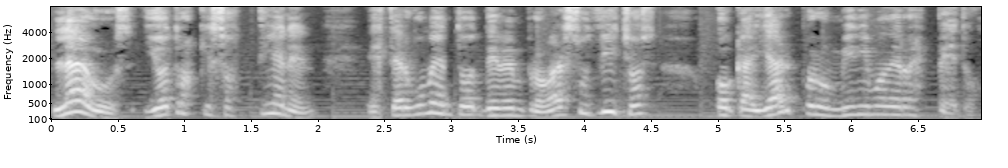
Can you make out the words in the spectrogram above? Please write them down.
Lagos y otros que sostienen este argumento deben probar sus dichos o callar por un mínimo de respeto.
